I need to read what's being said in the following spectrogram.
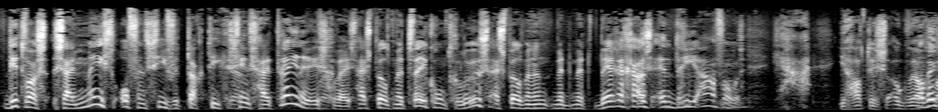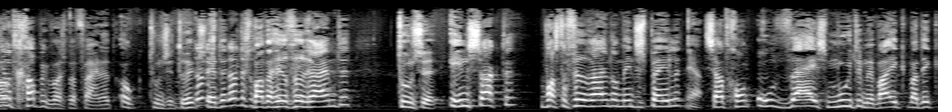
Dit was zijn meest offensieve tactiek sinds hij trainer is geweest. Hij speelt met twee controleurs, hij speelt met, een, met, met Berghuis en drie aanvallers. Ja, je had dus ook wel. Maar weet je wat grappig was bij Feyenoord? Ook toen ze druk zetten, was er heel veel ruimte. Toen ze inzakten, was er veel ruimte om in te spelen. Ja. Ze had gewoon onwijs moeite met. Waar ik, wat ik,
